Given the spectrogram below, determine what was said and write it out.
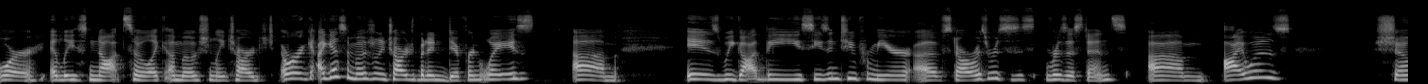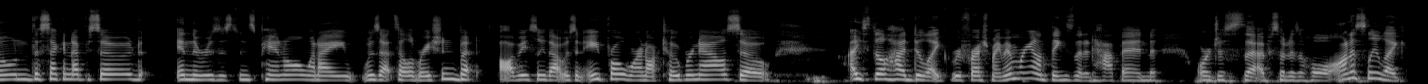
or at least not so like emotionally charged, or I guess emotionally charged, but in different ways, um, is we got the season two premiere of Star Wars Resist- Resistance. Um, I was shown the second episode in the resistance panel when I was at celebration, but obviously that was in April. We're in October now, so I still had to like refresh my memory on things that had happened or just the episode as a whole. Honestly, like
